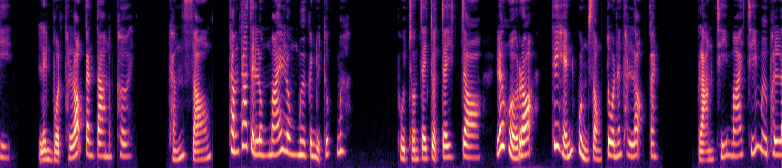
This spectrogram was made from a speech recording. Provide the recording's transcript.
ที เล่นบททะเลาะกันตามเคย ทั้งสอง ทำท่าจะลงไม้ลงมือกันอยู่ทุกเมื่อ ผู้ชมใจจดใจจอ และหัวเราะที่เห็นหุ่นสองตัวนั้นทะเลาะกันพลางชี้ไม้ชี้มือพล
